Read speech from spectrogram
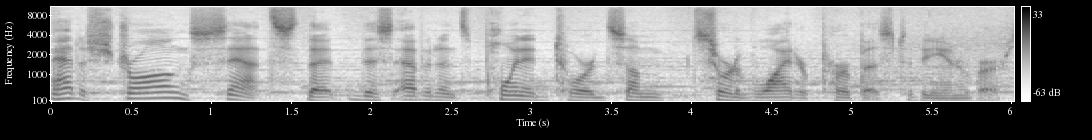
I had a strong sense that this evidence pointed towards some sort of wider purpose to the universe.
